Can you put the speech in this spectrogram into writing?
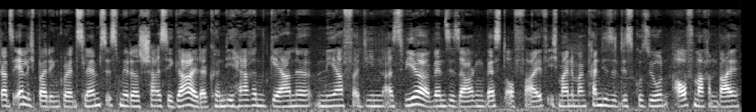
ganz ehrlich, bei den Grand Slams ist mir das scheißegal. Da können die Herren gerne mehr verdienen als wir, wenn sie sagen Best of Five. Ich meine, man kann diese Diskussion aufmachen, weil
